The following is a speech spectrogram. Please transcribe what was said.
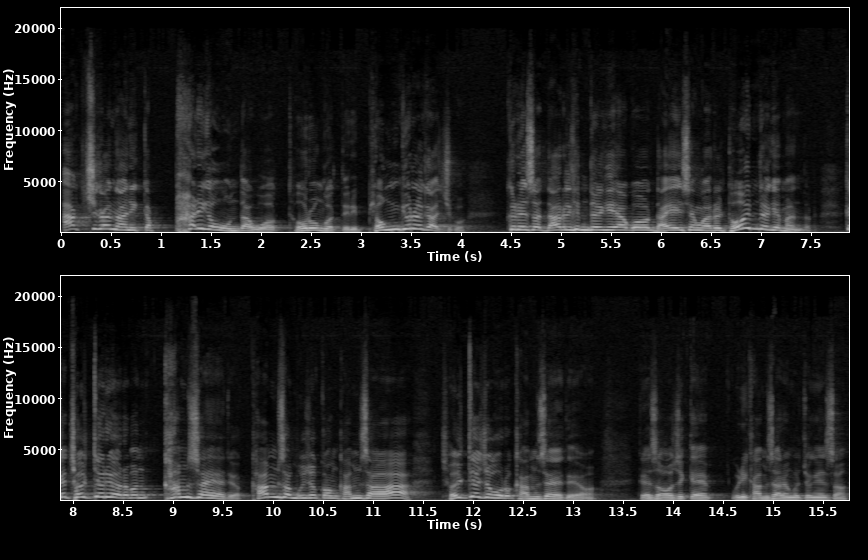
악취가 나니까 파리가 온다고 더러운 것들이 병균을 가지고 그래서 나를 힘들게 하고 나의 생활을 더 힘들게 만들어. 그러니까 절대로 여러분 감사해야 돼요. 감사 무조건 감사. 절대적으로 감사해야 돼요. 그래서 어저께 우리 감사하는 것 중에서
